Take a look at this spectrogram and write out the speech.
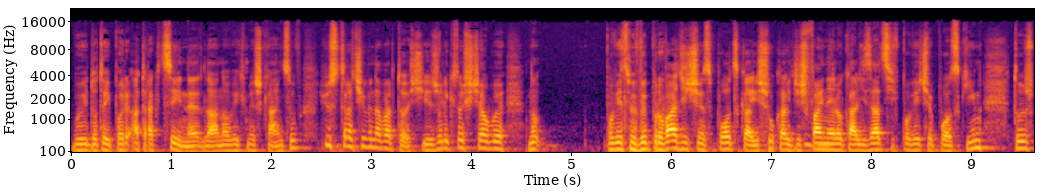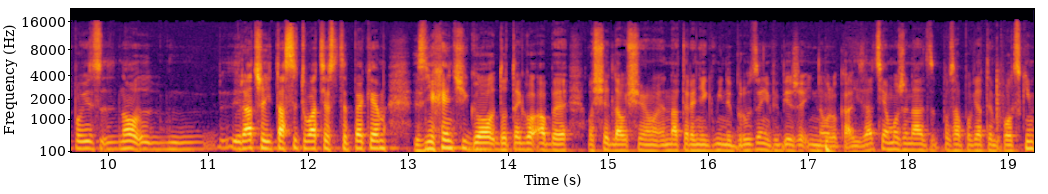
były do tej pory atrakcyjne dla nowych mieszkańców, już straciły na wartości. Jeżeli ktoś chciałby no, powiedzmy wyprowadzić się z Płocka i szuka gdzieś fajnej lokalizacji w powiecie płockim, to już powiedz, no, raczej ta sytuacja z Cepekiem zniechęci go do tego, aby osiedlał się na terenie gminy Brudzeń, wybierze inną lokalizację, a może nawet poza powiatem płockim,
